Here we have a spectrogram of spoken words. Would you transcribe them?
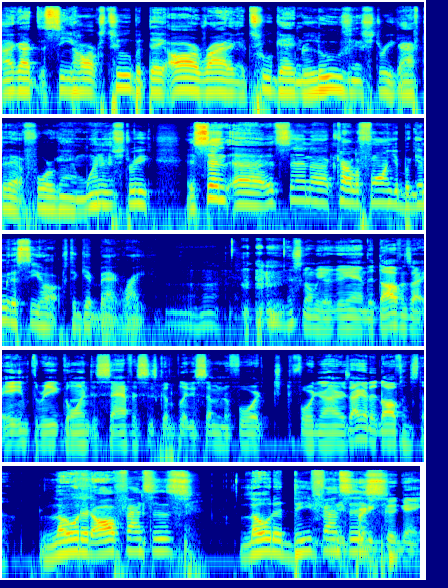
I got the Seahawks too, but they are riding a two game losing streak after that four game winning streak. It's in uh it's in uh, California, but give me the Seahawks to get back right. this is gonna be a good game. The Dolphins are eight and three, going to San Francisco to play the seven and four 49ers. I got the Dolphins though. Loaded offenses, loaded It's gonna be a defenses. pretty good game.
